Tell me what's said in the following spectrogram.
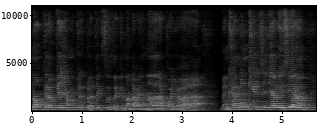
No creo que haya muchos pretextos de que no le vayan a dar apoyo a Benjamín Hill si ya lo hicieron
